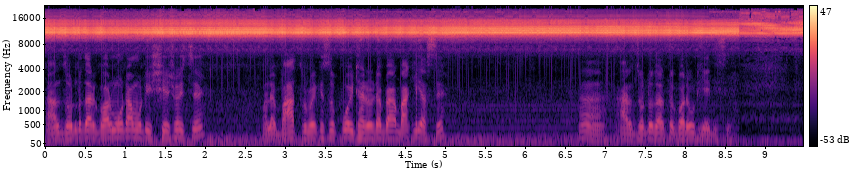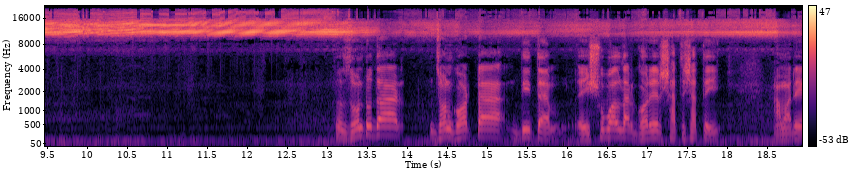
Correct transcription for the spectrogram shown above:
আর জন্টুদার ঘর মোটামুটি শেষ হয়েছে মানে বাথরুমে কিছু পৈঠা বা- বাকি আছে। হ্যাঁ আর জন্টুদার তো ঘরে উঠিয়ে দিছি। তো জন্টুদার যখন ঘরটা দিতাম, এই সুবলদার ঘরের সাথে সাথেই আমারে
